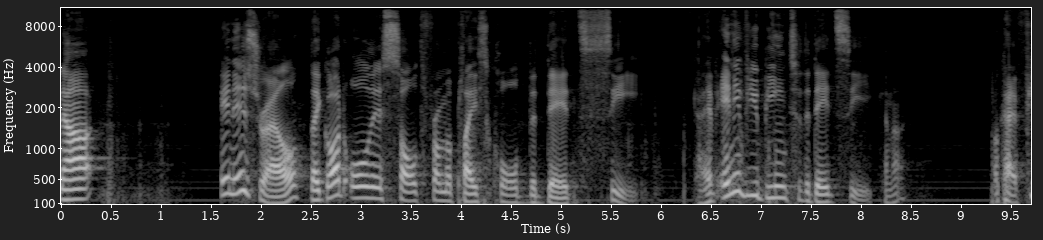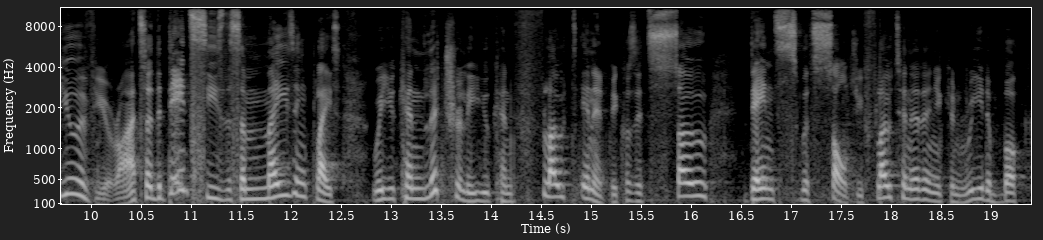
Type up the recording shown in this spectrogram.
Now, in Israel, they got all their salt from a place called the Dead Sea. Okay, have any of you been to the Dead Sea? Can I? Okay, a few of you, right? So the Dead Sea is this amazing place where you can literally you can float in it because it's so dense with salt. You float in it and you can read a book.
